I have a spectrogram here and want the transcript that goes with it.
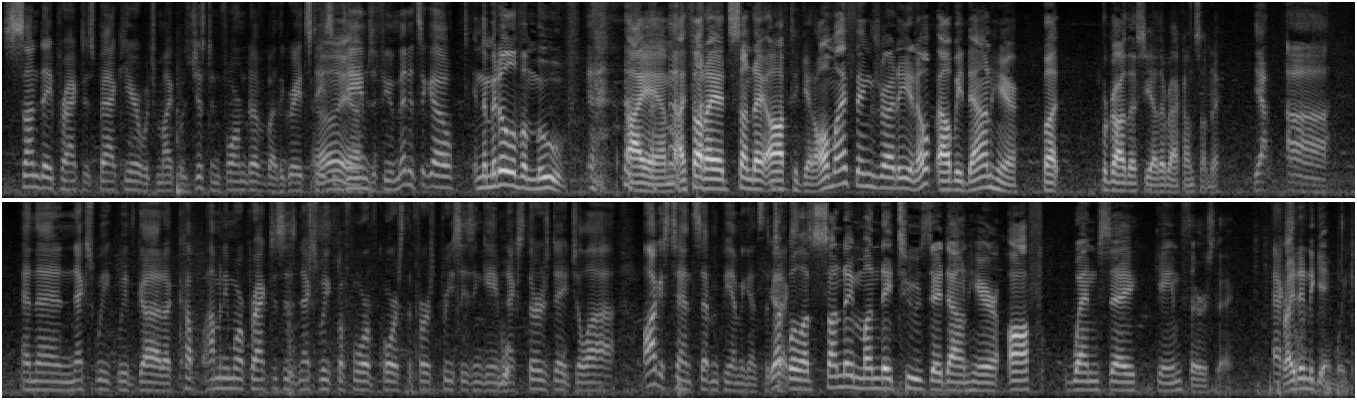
Sunday practice back here, which Mike was just informed of by the great Stacey Oh, yeah. James a few minutes ago. in the middle of a move. I am. I thought I had Sunday off to get all my things ready, and oh, I'll be down here. But regardless, yeah, they're back on Sunday. Yeah. Uh, and then next week we've got a couple. How many more practices next week before, of course, the first preseason game next Thursday, July August 10th, 7 p.m. against the Yep, Texans. we'll have Sunday, Monday, Tuesday down here, off Wednesday, game Thursday. Right into game week.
